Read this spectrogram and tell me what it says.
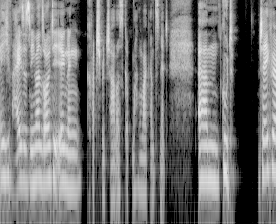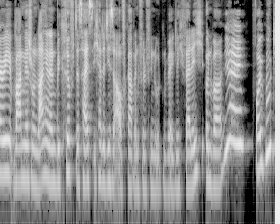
ich weiß es nicht, man sollte irgendeinen Quatsch mit JavaScript machen, war ganz nett. Ähm, gut, jQuery war mir schon lange ein Begriff, das heißt, ich hatte diese Aufgabe in fünf Minuten wirklich fertig und war, yay, voll gut.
